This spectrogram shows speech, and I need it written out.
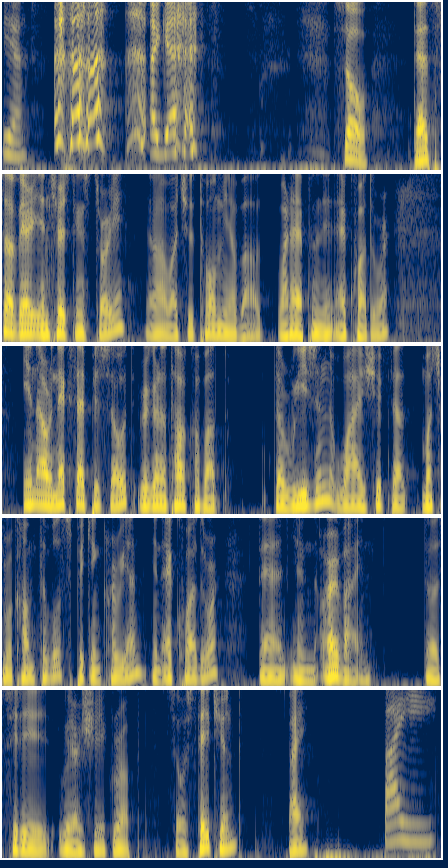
yeah. I guess. So that's a very interesting story, uh, what you told me about what happened in Ecuador. In our next episode, we're going to talk about the reason why she felt much more comfortable speaking Korean in Ecuador than in Irvine, the city where she grew up. So stay tuned. Bye. Bye.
